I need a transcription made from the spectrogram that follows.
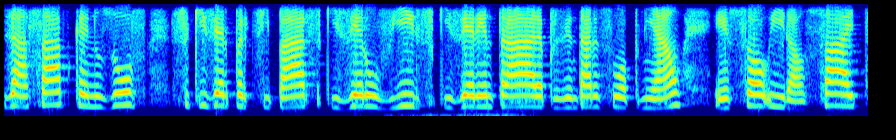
Já sabe, quem nos ouve, se quiser participar, se quiser ouvir, se quiser entrar, apresentar a sua opinião, é só ir ao site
